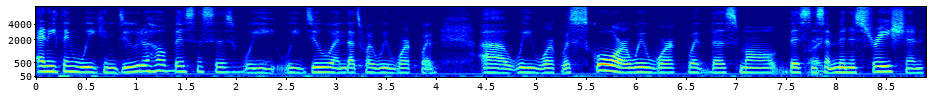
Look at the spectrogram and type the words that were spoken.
Anything we can do to help businesses, we, we do, and that's why we work with uh, we work with SCORE, we work with the Small Business Right. Administration,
